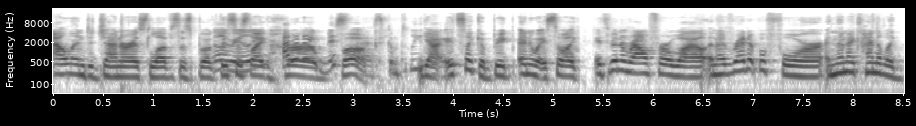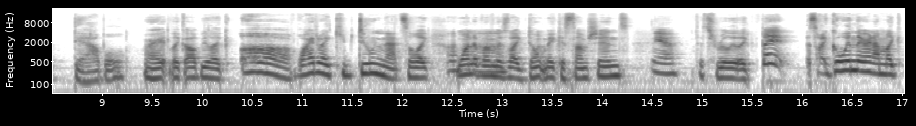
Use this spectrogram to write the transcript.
Ellen DeGeneres loves this book. Oh, this is really? like How did her I miss book. this completely? Yeah, it's like a big anyway, so like it's been around for a while and I've read it before and then I kind of like dabble, right? Like I'll be like, "Oh, why do I keep doing that?" So like one of Uh-huh. them is like don't make assumptions. yeah That's really like but so I go in there and I'm like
